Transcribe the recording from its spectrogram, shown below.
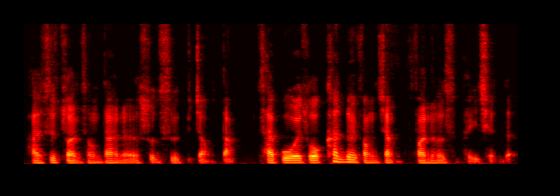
还是转仓带来的损失比较大。才不会说看对方向，反而是赔钱的。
